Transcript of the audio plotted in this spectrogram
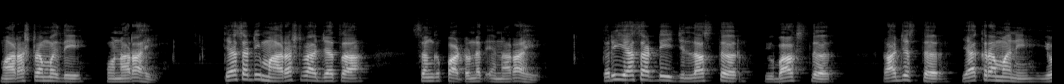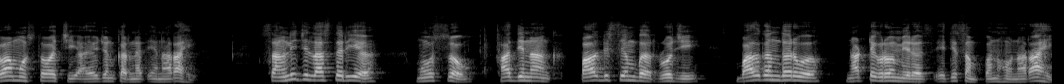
महाराष्ट्रामध्ये होणार आहे. त्यासाठी महाराष्ट्र राज्याचा संघ पाठवण्यात येणार आहे. तरी यासाठी जिल्हास्तर विभागस्तर राज्यस्तर या क्रमाने युवा महोत्सवाचे आयोजन करण्यात येणार आहे. सांगली जिल्हास्तरीय महोत्सव हा दिनांक पाच डिसेंबर रोजी बालगंधर्व नाट्यगृह मिरज येथे संपन्न होणार आहे.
